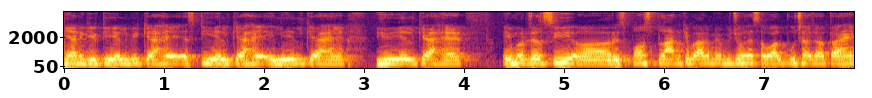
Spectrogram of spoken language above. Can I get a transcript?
यानी कि TLV क्या है STL क्या है एल क्या है यू क्या है इमरजेंसी रिस्पांस प्लान के बारे में भी जो है सवाल पूछा जाता है।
